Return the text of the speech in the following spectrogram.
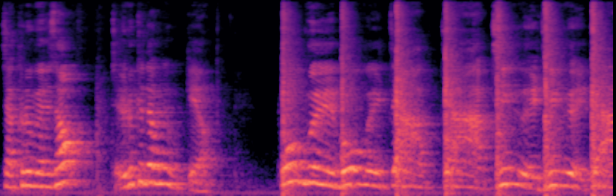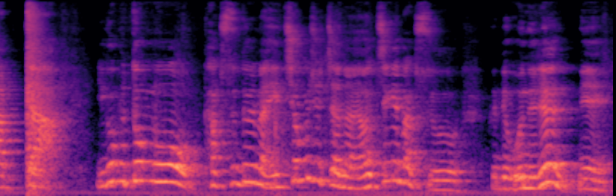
자, 그러면서 자, 이렇게도 한번 해볼게요. 보글보글 짝짝 지글지글 짝짝 이거 보통 뭐 박수들 많이 쳐보셨잖아요. 찌개 박수. 근데 오늘은 네.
